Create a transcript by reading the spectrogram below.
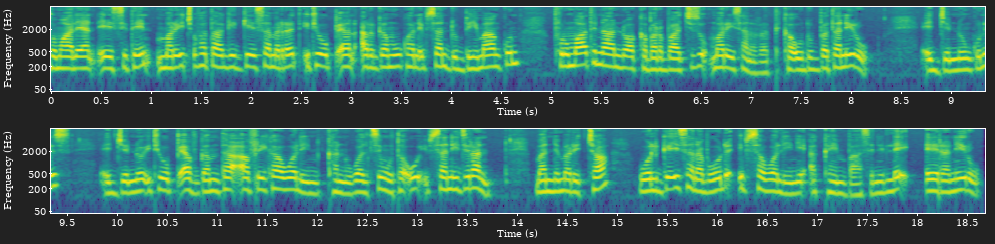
soomaaliyaan dhiyeessiteen marii cufataa geggeessame irratti itiyoophiyaan argamuu kan ibsan dubbiimaan kun furmaati naannoo akka barbaachisu marii sana irratti ka'uu dubbataniiru ejjennoon kunis ejjennoo itiyoophiyaaf gamtaa afrikaa waliin kan wal simu ta'uu ibsanii jiran manni marichaa walga'ii sana booda ibsa waliinii akka hin baasinillee eeraniiru.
